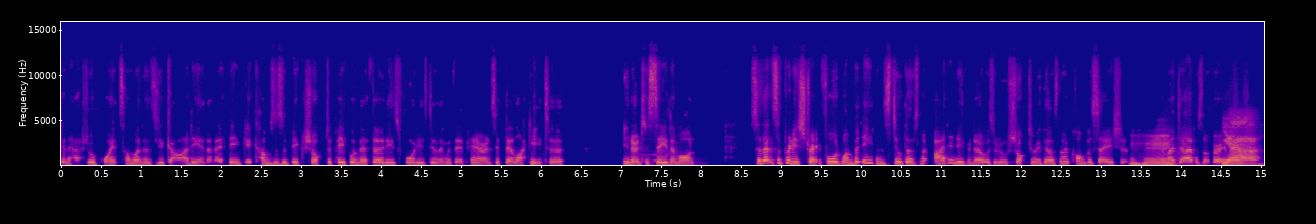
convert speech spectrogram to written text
going to have to appoint someone as your guardian. And I think it comes as a big shock to people in their 30s, 40s dealing with their parents if they're lucky to, you know, to see them on so that's a pretty straightforward one. But even still, there was no, I didn't even know it was a real shock to me. There was no conversation. Mm-hmm. my dad was not very, yeah.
